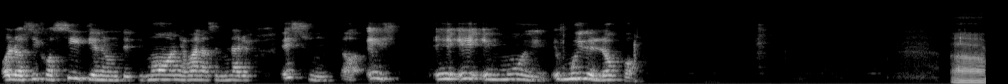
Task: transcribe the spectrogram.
o los hijos sí tienen un testimonio, van a seminario. Es un, es, es, muy, es muy de loco. Ah,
